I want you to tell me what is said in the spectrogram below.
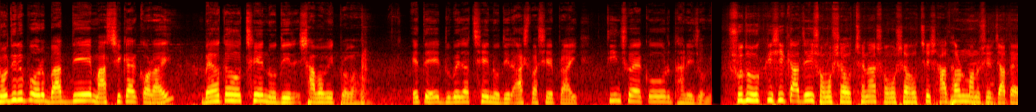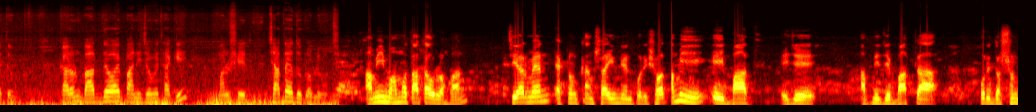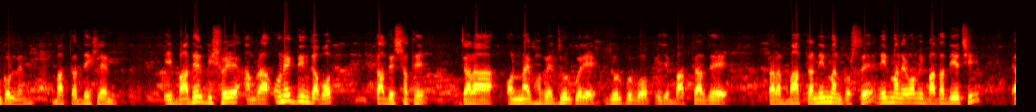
নদীর উপর বাদ দিয়ে মাছ শিকার করায় ব্যাহত হচ্ছে নদীর স্বাভাবিক প্রবাহ। এতে ডুবে যাচ্ছে নদীর আশপাশে প্রায় তিনশো একর ধানি জমি। শুধু কৃষি কাজেই সমস্যা হচ্ছে না, সমস্যা হচ্ছে সাধারণ মানুষের যাতায়াতেও। কারণ বাদ দেওয়ায় পানি জমে থাকে, মানুষের যাতায়াতও প্রবলেম হচ্ছে। আমি মোহাম্মদ আতাউর রহমান, চেয়ারম্যান এক নং কাংসা ইউনিয়ন পরিষদ। আমি এই বাঁধ, এই যে আপনি যে বাঁধটা পরিদর্শন করলেন, বাঁধটা দেখলেন এই বাঁধের বিষয়ে আমরা অনেক দিন যাবৎ তাদের সাথে যারা অন্যায়ভাবে জোর করে, জোরপূর্বক এই যে বাঁধটা যে তারা বাঁধটা নির্মাণ করছে, নির্মাণেও আমি বাধা দিয়েছি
